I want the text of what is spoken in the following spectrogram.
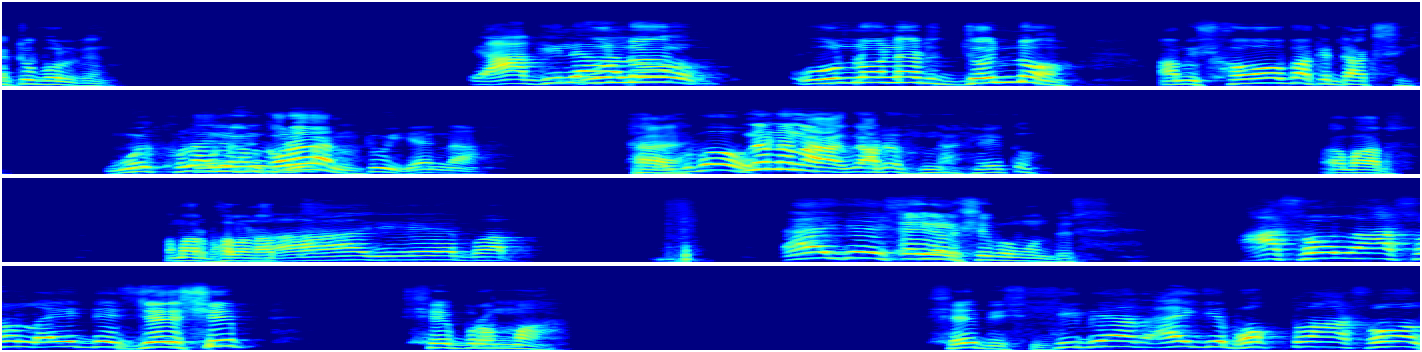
একটু বলবেন। আগিলা উন্নয়নের জন্য আমি সবাকে ডাকছি। মুই উন্নয়ন করেন? তুই না। হ্যাঁ। না না না আর না এই তো। আমার আমার ভালো না আরে বাপ। এই যে এই শিব, মন্দির। আসল আসল এই যে যে শিব সে ব্রহ্মা। সে বিষ্ণু। শিবের এই যে ভক্ত আসল।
